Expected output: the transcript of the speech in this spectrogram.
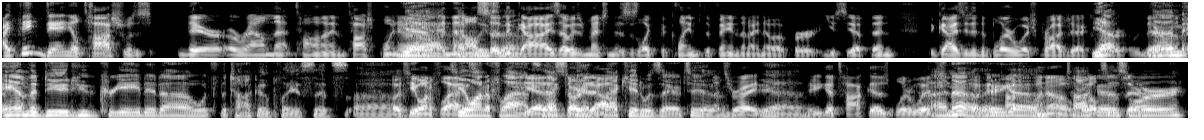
I think Daniel Tosh was there around that time, Tosh Point oh, Yeah, and then I also the guys. I always mention this is like the claims to fame that I know of for UCF. Then the guys who did the Blair Witch Project, yeah, were there around them and time. the dude who created uh what's the taco place that's uh oh Tijuana Flats, Tijuana Flats. Yeah, that started kid, out. That kid was there too. That's right. Yeah. there you go. Tacos, Blair Witch. I know. There you Tosh go. Oh. What else is Tacos, there? horror,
